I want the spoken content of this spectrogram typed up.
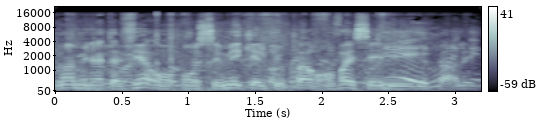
Non, Aminata, viens, on, on se met quelque part. On va essayer de, de parler.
